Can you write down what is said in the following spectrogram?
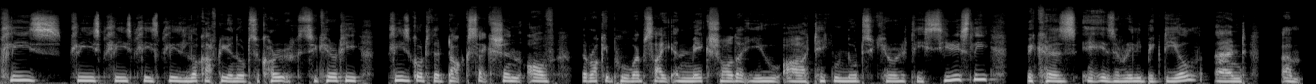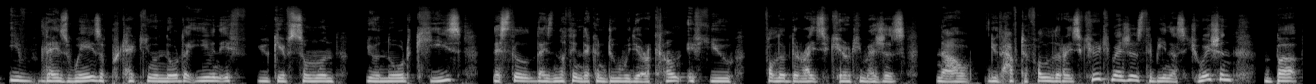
please, please, please, please, please look after your node security. Please go to the docs section of the Rocket Pool website and make sure that you are taking node security seriously because it is a really big deal. And um, there's ways of protecting your node that even if you give someone your node keys, there's still there's nothing they can do with your account if you followed the right security measures. Now you'd have to follow the right security measures to be in that situation, but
